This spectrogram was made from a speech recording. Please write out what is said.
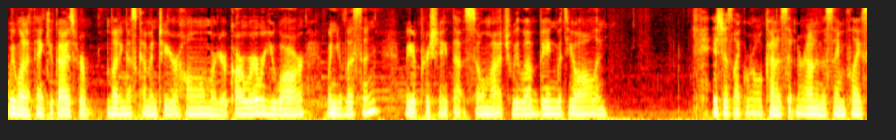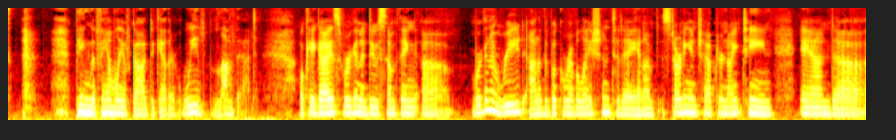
We want to thank you guys for letting us come into your home or your car, wherever you are, when you listen. We appreciate that so much. We love being with you all, and it's just like we're all kind of sitting around in the same place, being the family of God together. We love that. Okay, guys, we're going to do something. Uh, we're going to read out of the book of Revelation today, and I'm starting in chapter 19, and uh,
